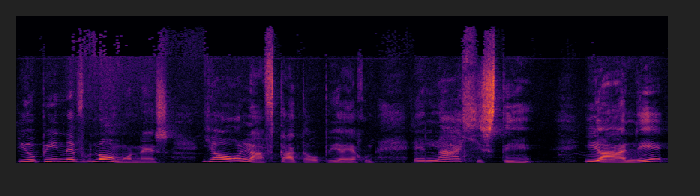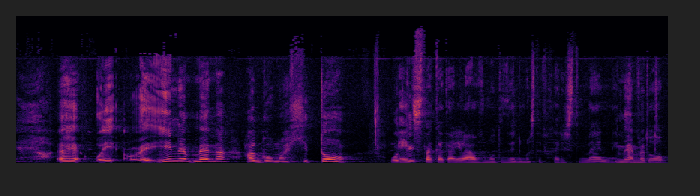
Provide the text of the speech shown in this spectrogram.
οι οποίοι είναι ευγνώμονες για όλα αυτά τα οποία έχουν. Ελάχιστοι. Οι άλλοι ε, ε, είναι με ένα αγκομαχητό. Ότι... Έτσι θα καταλάβουμε ότι δεν είμαστε ευχαριστημένοι Ναι, από με το, το-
